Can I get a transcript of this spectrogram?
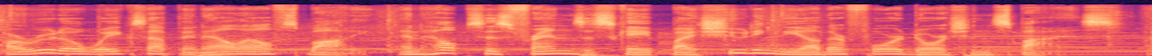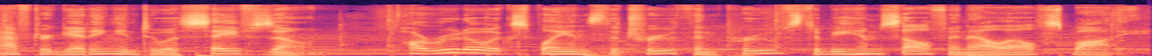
Haruto wakes up in L-Elf's body and helps his friends escape by shooting the other four Dorssian spies. After getting into a safe zone, Haruto explains the truth and proves to be himself in L-Elf's body.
